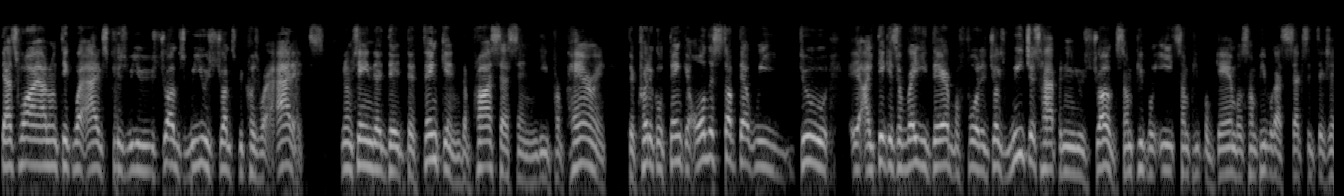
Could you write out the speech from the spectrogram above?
That's why I don't think we're addicts because we use drugs. We use drugs because we're addicts. You know what I'm saying? The, the, the thinking, the processing, the preparing, the critical thinking, all the stuff that we do, I think is already there before the drugs. We just happen to use drugs. Some people eat, some people gamble, some people got sex addiction.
